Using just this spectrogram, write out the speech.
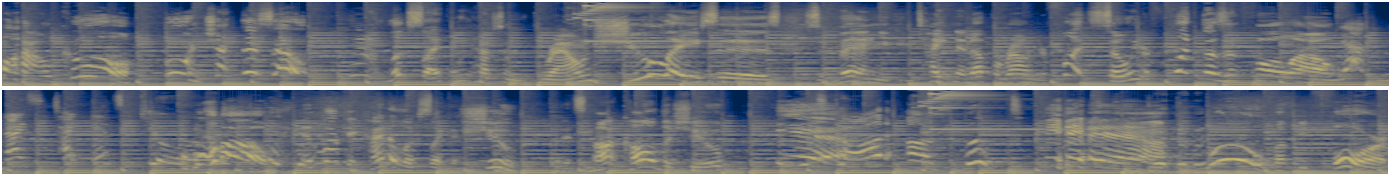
Wow, cool. Oh, and check this out. Yeah, it looks like we have some brown shoelaces. So then you can tighten it up around your foot so your foot doesn't fall out. Yep, nice, tight, and secure. Whoa! And look, it kind of looks like a shoe, but it's not called a shoe. It's Yeah! called a boot. Yeah! Woo! But before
